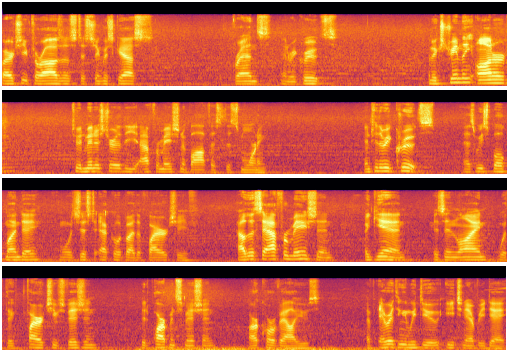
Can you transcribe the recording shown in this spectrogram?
Fire Chief Terrazas, distinguished guests, friends, and recruits. I'm extremely honored to administer the affirmation of office this morning. And to the recruits, as we spoke Monday and was just echoed by the fire chief, how this affirmation, again, is in line with the fire chief's vision, the department's mission, our core values, of everything that we do each and every day.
